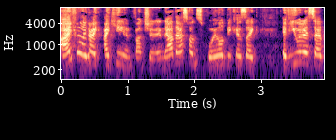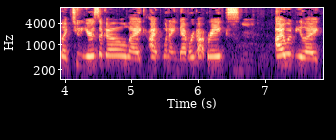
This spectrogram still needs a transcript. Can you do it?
I feel like I, I can't even function. And now that sounds spoiled because like if you would have said like two years ago, like I when I never got breaks, Mhm. I would be like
